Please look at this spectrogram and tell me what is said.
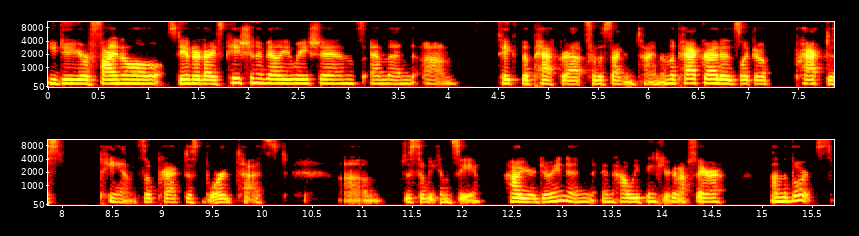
You do your final standardized patient evaluations and then um, take the PACKRAT for the second time. And the PACKRAT is like a practice PANCE, a practice board test, um, just so we can see how you're doing and, and how we think you're gonna fare on the boards.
